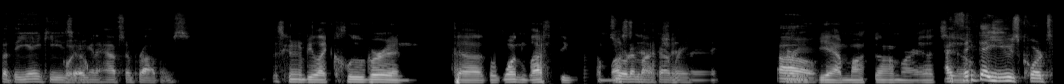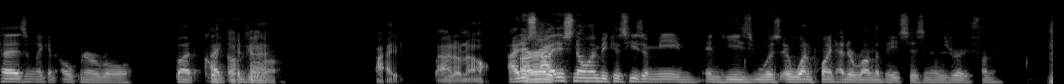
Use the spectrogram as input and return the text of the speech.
But the Yankees Oh, are going to have some problems. It's going to be like Kluber and the the one lefty, with the Jordan mustache, I Montgomery. think. Or, Oh, yeah, Montgomery. That's I it. think they use Cortes in like an opener role, but I could be wrong. I I don't know. I just All I just know him because he's a meme and he's was at one point had to run the bases and it was very funny.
